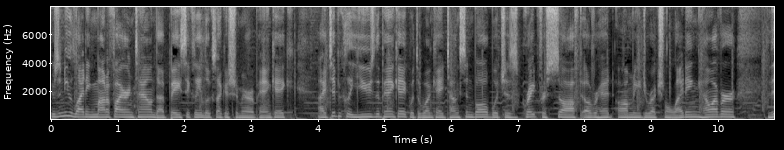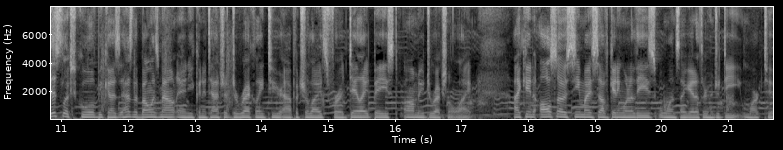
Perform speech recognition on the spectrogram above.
There's a new lighting modifier in town that basically looks like a Chimera pancake. I typically use the pancake with the 1K tungsten bulb, which is great for soft overhead omnidirectional lighting. However, this looks cool because it has the Bowens mount and you can attach it directly to your Aputure lights for a daylight based omnidirectional light. I can also see myself getting one of these once I get a 300D Mark II.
